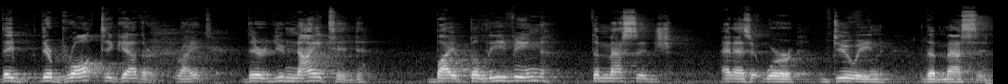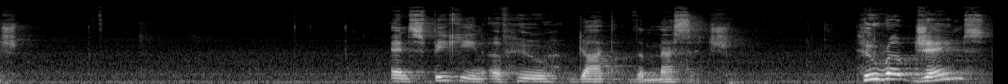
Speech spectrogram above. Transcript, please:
They, they're brought together, right? They're united by believing the message and, as it were, doing the message. And speaking of who got the message, who wrote James?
